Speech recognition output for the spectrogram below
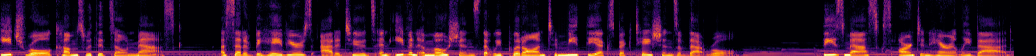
Each role comes with its own mask, a set of behaviors, attitudes, and even emotions that we put on to meet the expectations of that role. These masks aren't inherently bad.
